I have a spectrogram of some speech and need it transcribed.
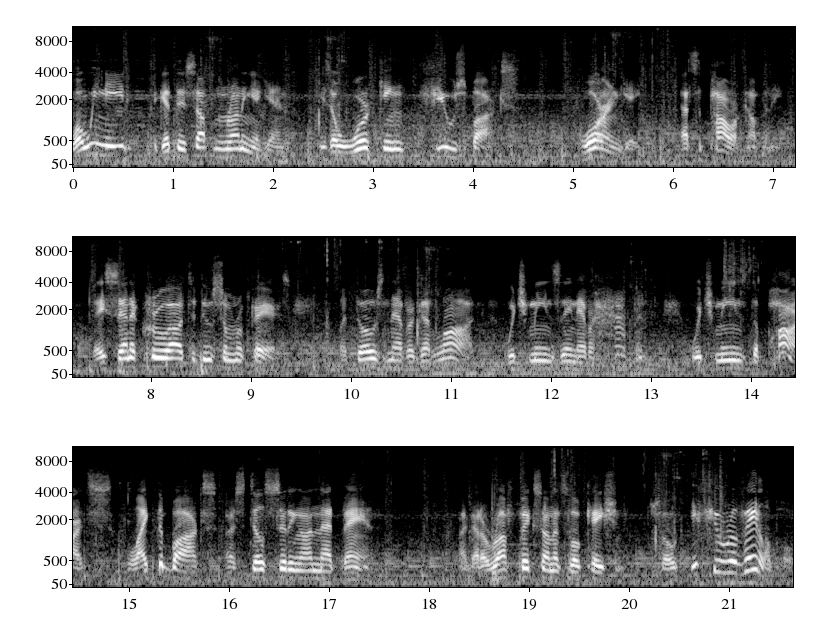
What we need to get this up and running again is a working fuse box. Warrengate, that's the power company. They sent a crew out to do some repairs, but those never got logged, which means they never happened, which means the parts, like the box, are still sitting on that van. I got a rough fix on its location, so if you're available,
